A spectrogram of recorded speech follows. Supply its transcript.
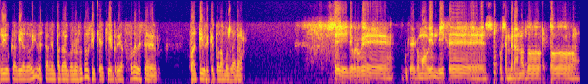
digo que a día de hoy están empatados con nosotros y que aquí en Riazor debe ser factible que podamos ganar. Sí, yo creo que, que como bien dices, pues en verano todo, todo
